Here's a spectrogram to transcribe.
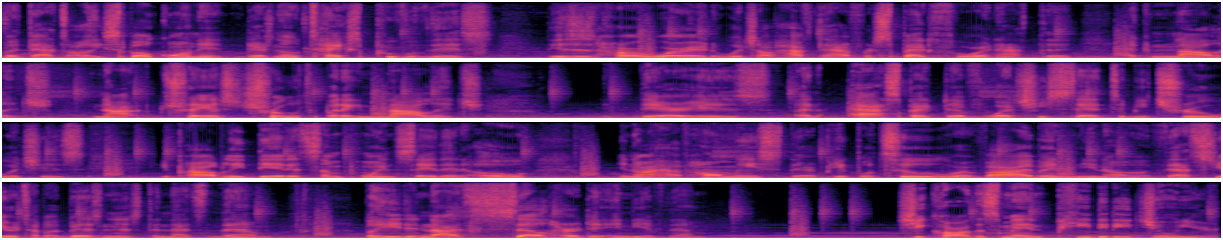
but that's all he spoke on it there's no text proof of this this is her word which i'll have to have respect for and have to acknowledge not say as truth but acknowledge there is an aspect of what she said to be true, which is he probably did at some point say that, oh, you know, I have homies, there are people too, we're vibing, you know, if that's your type of business, then that's them. But he did not sell her to any of them. She called this man P. Diddy Jr.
